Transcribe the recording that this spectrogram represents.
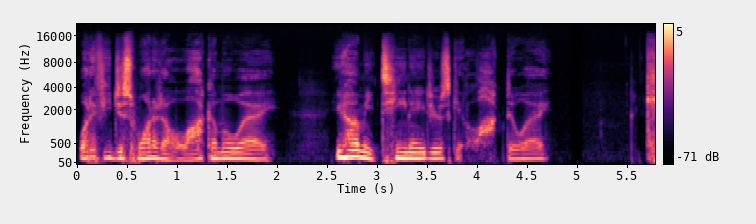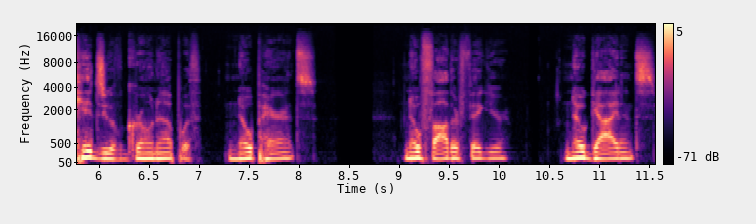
What if you just wanted to lock them away? You know how many teenagers get locked away? Kids who have grown up with no parents, no father figure, no guidance,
